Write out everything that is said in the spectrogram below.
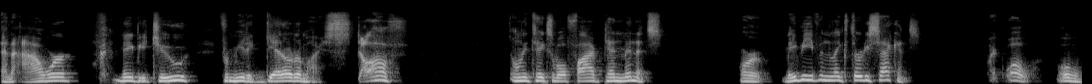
an hour, maybe two, for me to get out of my stuff only takes about five ten minutes. or maybe even like 30 seconds. Like, whoa, oh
